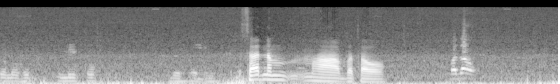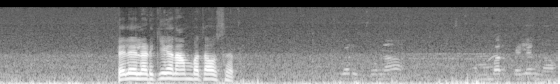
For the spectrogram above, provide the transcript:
चलो फिर लिखो। सर नम हाँ बताओ। बताओ। पहले लड़की का नाम बताओ सर। नंबर पहले नाम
